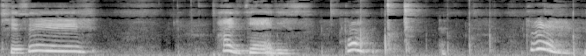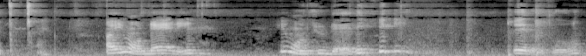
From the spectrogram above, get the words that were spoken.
TC. Hi, daddies. Come on. Come here. Oh, you want daddy? He wants you, daddy. pitiful.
